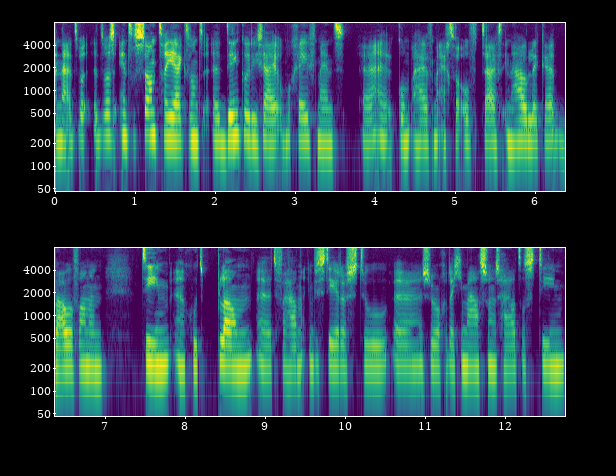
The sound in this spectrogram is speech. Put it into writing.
nou, het, het, was een interessant traject, want uh, Dinko die zei op een gegeven moment, uh, kom, hij heeft me echt wel overtuigd inhoudelijk, hè, het bouwen van een team, een goed plan, het verhaal naar investeerders toe, zorgen dat je milestones haalt als team,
